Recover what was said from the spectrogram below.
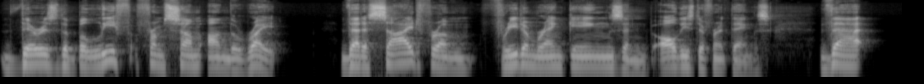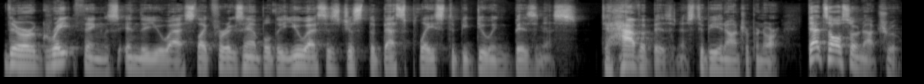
there is the belief from some on the right that aside from freedom rankings and all these different things, that there are great things in the US. Like, for example, the US is just the best place to be doing business, to have a business, to be an entrepreneur. That's also not true.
